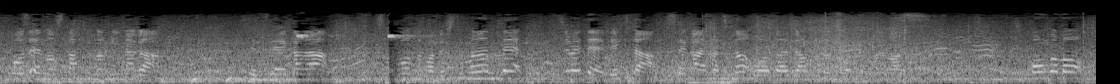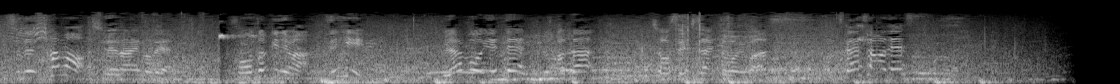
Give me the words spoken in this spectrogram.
大勢のスタッフのみんなが設営からサポートまでしてもらって初めてできた世界初のウォータージャンプだと思います。今後もするかもしれないのでその時にはぜひグラブを入れてまた挑戦したいと思います。お疲れ様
